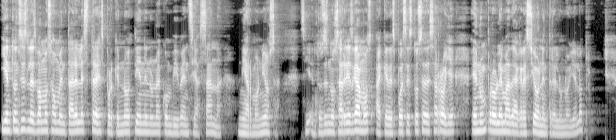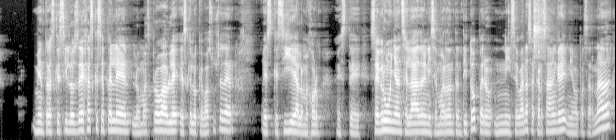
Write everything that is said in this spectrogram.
y entonces les vamos a aumentar el estrés porque no tienen una convivencia sana ni armoniosa. Entonces nos arriesgamos a que después esto se desarrolle en un problema de agresión entre el uno y el otro. Mientras que si los dejas que se peleen, lo más probable es que lo que va a suceder es que sí, a lo mejor este, se gruñan, se ladren y se muerdan tantito, pero ni se van a sacar sangre, ni va a pasar nada,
